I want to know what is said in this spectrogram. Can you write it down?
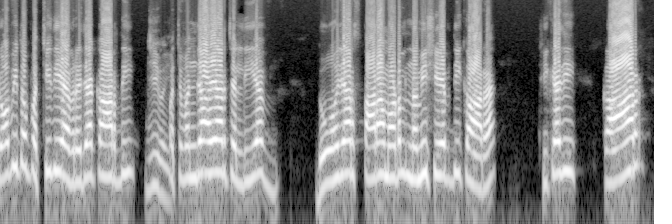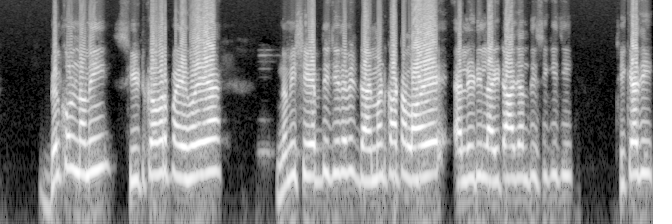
24 ਤੋਂ 25 ਦੀ ਐਵਰੇਜ ਹੈ ਕਾਰ ਦੀ। ਜੀ ਬਾਈ। 55000 ਚੱਲੀ ਹੈ। 2017 ਮਾਡਲ ਨਵੀਂ ਸ਼ੇਪ ਦੀ ਕਾਰ ਹੈ। ਠੀਕ ਹੈ ਜੀ? ਕਾਰ ਬਿਲਕੁਲ ਨਵੀਂ ਸੀਟ ਕਵਰ ਪਏ ਹੋਏ ਹੈ ਨਵੀਂ ਸ਼ੇਪ ਦੀ ਜਿਹਦੇ ਵਿੱਚ ਡਾਇਮੰਡ ਕੱਟ ਅਲੋਏ LED ਲਾਈਟ ਆ ਜਾਂਦੀ ਸੀਗੀ ਜੀ। ਠੀਕ ਹੈ ਜੀ?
